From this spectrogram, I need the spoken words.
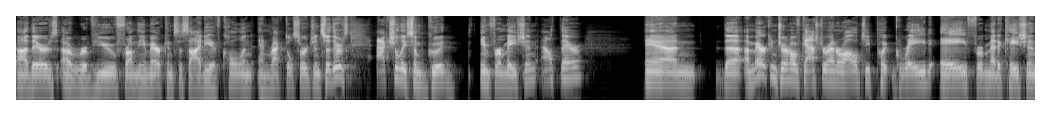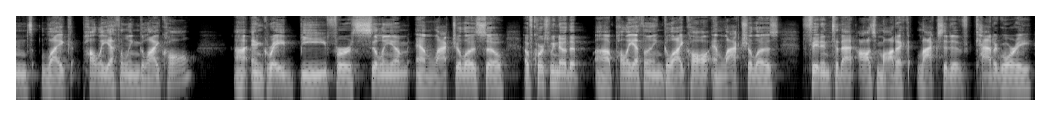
Uh, there's a review from the American Society of Colon and Rectal Surgeons. So there's actually some good information out there. And the American Journal of Gastroenterology put grade A for medications like polyethylene glycol. Uh, and grade B for psyllium and lactulose. So, of course, we know that uh, polyethylene glycol and lactulose fit into that osmotic laxative category.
